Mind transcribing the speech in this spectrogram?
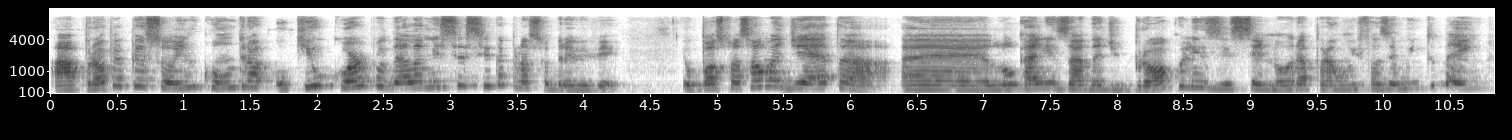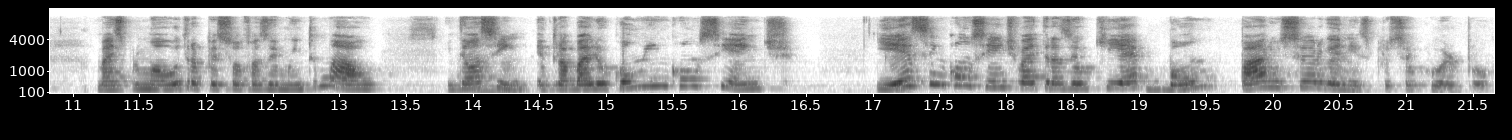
a própria pessoa encontra o que o corpo dela necessita para sobreviver. Eu posso passar uma dieta é, localizada de brócolis e cenoura para um e fazer muito bem, mas para uma outra pessoa fazer muito mal. Então, assim, uhum. eu trabalho com o inconsciente. E esse inconsciente vai trazer o que é bom para o seu organismo, para o seu corpo,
